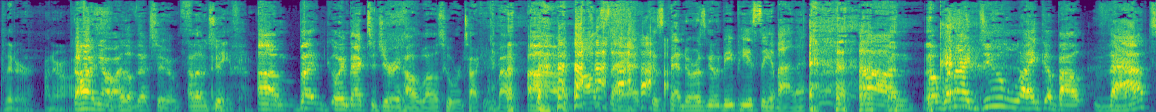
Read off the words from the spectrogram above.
glitter on her. Oh, I know. I love that too. I love it too. Um, but going back to Geri Halliwell's, who we're talking about, um, I'll say it because Pandora's going to be PC about it. Um, but what I do like about that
